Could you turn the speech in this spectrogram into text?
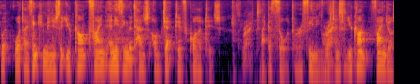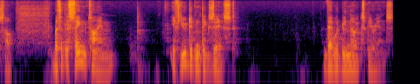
What, what I think you mean is that you can't find anything that has objective qualities. Right. Like a thought or a feeling or right. a sense. You can't find yourself. But at the same time, if you didn't exist, there would be no experience.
